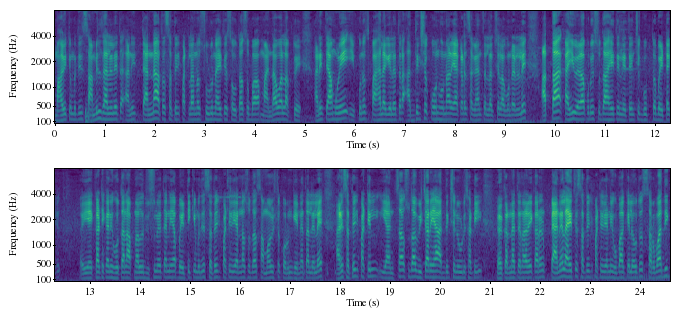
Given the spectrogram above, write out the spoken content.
महायुतीमध्ये सामील झालेले आहेत आणि त्यांना आता सतेज पाटलांना सोडून आहे ते चौथा मांडावा लागतोय. आणि त्यामुळे एकूणच पाहायला गेलं तर अध्यक्ष कोण होणार याकडे सगळ्यांचं लक्ष लागून राहिलेलं आहे. आत्ता काही वेळापूर्वी सुद्धा आहे ते नेत्यांची गुप्त बैठक एका ठिकाणी होताना आपल्याला दिसून येत आणि या बैठकीमध्ये सतेज पाटील यांना सुद्धा समाविष्ट करून घेण्यात आलेलं आहे. आणि सतेज पाटील यांचा सुद्धा विचार ह्या अध्यक्ष निवडीसाठी करण्यात येणार आहे. कारण पॅनल आहे ते सतेज पाटील यांनी उभा केलं होतं. सर्वाधिक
